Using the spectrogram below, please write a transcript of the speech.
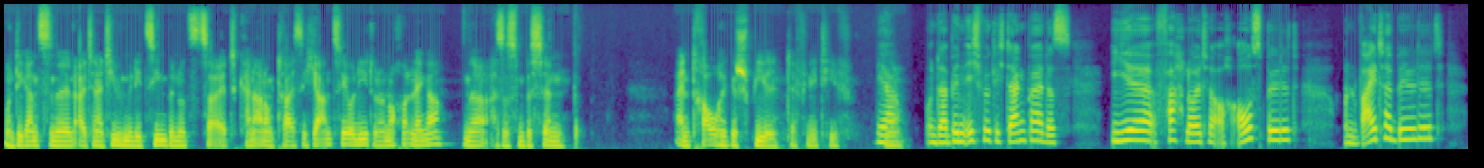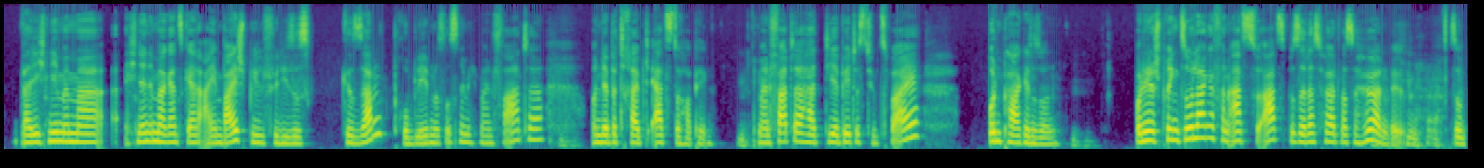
Und die ganze alternative Medizin benutzt seit, keine Ahnung, 30 Jahren Zeolit oder noch länger. Ja, also es ist ein bisschen ein trauriges Spiel, definitiv. Ja, ja. und da bin ich wirklich dankbar, dass ihr Fachleute auch ausbildet und weiterbildet, weil ich nehme immer, ich nenne immer ganz gerne ein Beispiel für dieses Gesamtproblem. Das ist nämlich mein Vater mhm. und der betreibt Ärztehopping. Mhm. Mein Vater hat Diabetes Typ 2 und Parkinson. Mhm. Und er springt so lange von Arzt zu Arzt, bis er das hört, was er hören will. So,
